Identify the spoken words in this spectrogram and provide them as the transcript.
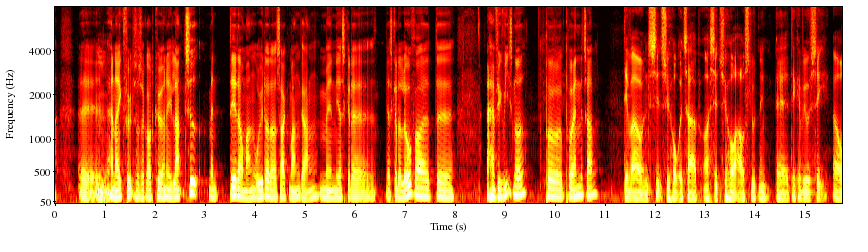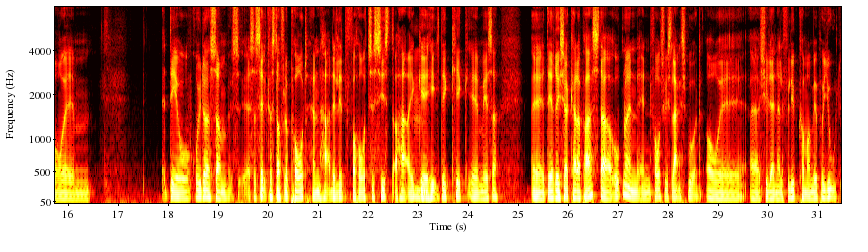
Uh, mm. Han har ikke følt sig så godt kørende i lang tid, men det er der jo mange rytter, der har sagt mange gange, men jeg skal da, jeg skal da love for, at, uh, at han fik vist noget på, på anden etape det var jo en sindssygt hård etap og sindssygt hård afslutning. Øh, det kan vi jo se. Og øh, det er jo rytter som, altså selv Christophe Laporte, han har det lidt for hårdt til sidst, og har ikke mm. Øh, helt det kick øh, med sig. Øh, det er Richard Carapaz, der åbner en, en forholdsvis lang spurt, og øh, Julian Alaphilippe kommer med på hjul,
